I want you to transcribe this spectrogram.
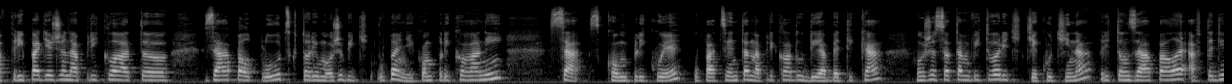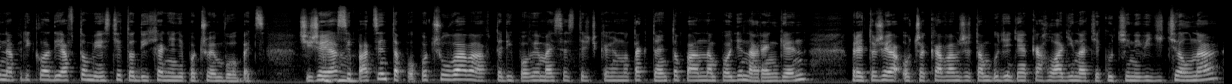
a v prípade, že napríklad e, zápal plúc, ktorý môže byť úplne nekomplikovaný, sa skomplikuje u pacienta, napríklad u diabetika, môže sa tam vytvoriť tekutina pri tom zápale a vtedy napríklad ja v tom mieste to dýchanie nepočujem vôbec. Čiže ja si mhm. pacienta popočúvam a vtedy poviem aj sestričke, že no tak tento pán nám pôjde na rengen, pretože ja očakávam, že tam bude nejaká hladina tekutiny viditeľná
